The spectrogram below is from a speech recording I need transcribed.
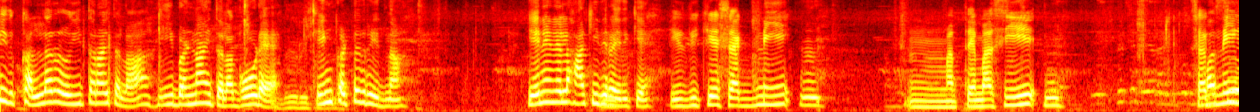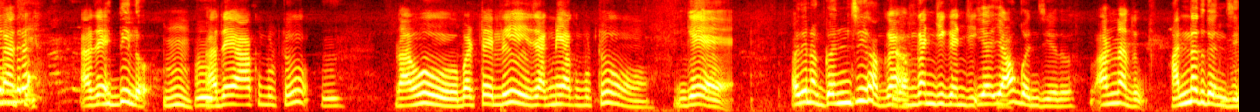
ಇದು ಕಲರ್ ಈ ಥರ ಆಯ್ತಲ್ಲ ಈ ಬಣ್ಣ ಆಯ್ತಲ್ಲ ಗೋಡೆ ಹೆಂಗ್ ಕಟ್ಟಿದ್ರಿ ಇದನ್ನ ಏನೇನೆಲ್ಲ ಹಾಕಿದ್ದೀರಾ ಇದಕ್ಕೆ? ಇದಕ್ಕೆ ಸಗ್ಣಿ ಮತ್ತೆ ಮಸಿ. ಸಗ್ಣಿ ಮಸಿ ಅದೇ. ಇದ್ದಿಲು ಹ್ಮ್ ಅದೇ ಹಾಕ್ಬಿಟ್ಟು ನಾವು ಬಟ್ಟೆಯಲ್ಲಿ ಸಗ್ಣಿ ಹಾಕ್ಬಿಟ್ಟು ಹಿಂಗೆ ಅದನ್ನ ಗಂಜಿ ಗಂಜಿ ಗಂಜಿ. ಯಾವ ಗಂಜಿ ಅದು? ಅನ್ನದು ಅನ್ನದ ಗಂಜಿ.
